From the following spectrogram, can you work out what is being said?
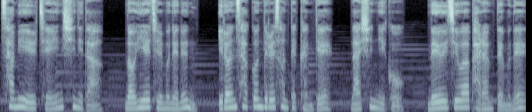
삼위일체인 신이다. 너희의 질문에는 이런 사건들을 선택한 게 나 신이고 내 의지와 바람 때문에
